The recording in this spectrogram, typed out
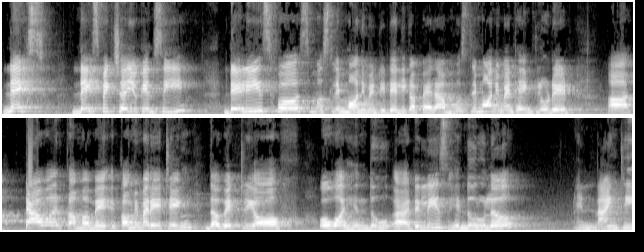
Next next picture you can see Delhi's first Muslim monument ये डेली का पहला मुस्लिम मॉन्यूमेंट है included tower commemorating the victory of over Hindu Delhi's Hindu ruler in ninety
